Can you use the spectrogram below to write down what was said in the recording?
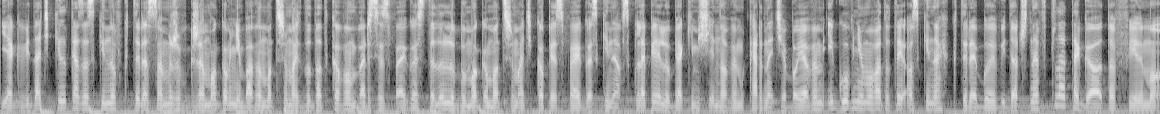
Jak widać kilka ze skinów, które są już w grze mogą niebawem otrzymać dodatkową wersję swojego stylu lub mogą otrzymać kopię swojego skina w sklepie lub jakimś nowym karnecie bojowym i głównie mowa tutaj o skinach, które były widoczne w tle tego oto filmu.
